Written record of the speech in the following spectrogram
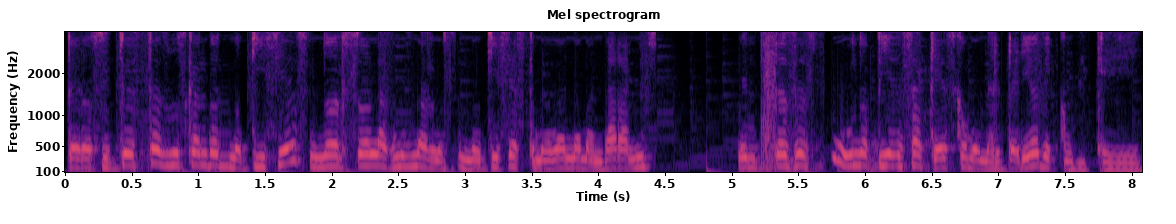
Pero si tú estás buscando noticias, no son las mismas noticias que me van a mandar a mí. Entonces uno piensa que es como en el periódico, de que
